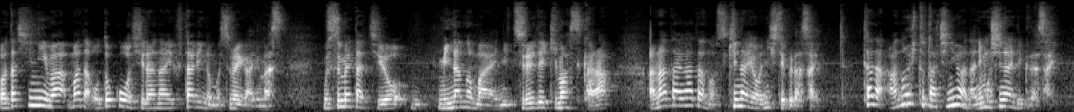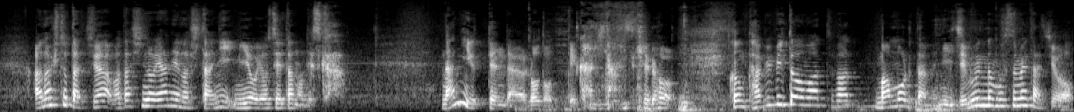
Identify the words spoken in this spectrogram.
私にはまだ男を知らない2人の娘があります。娘たちを皆の前に連れてきますからあなた方の好きなようにしてください。ただあの人たちには何もしないでください。あの人たちは私の屋根の下に身を寄せたのですから。何言ってんだよロトっていう感じなんですけどこの旅人を守るために自分の娘たちを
